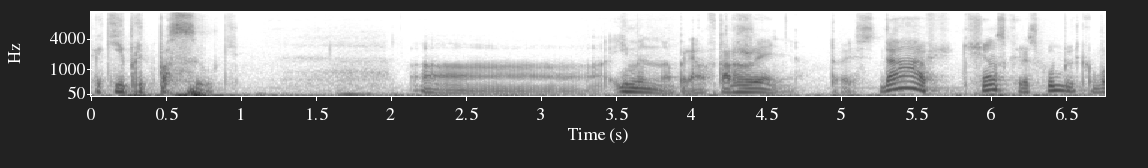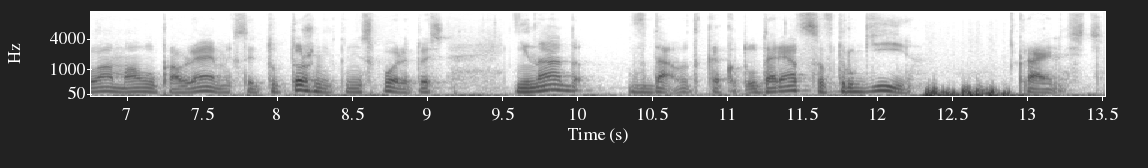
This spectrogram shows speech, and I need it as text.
какие предпосылки. А, именно прям вторжение. То есть, да, Чеченская республика была малоуправляемой. Кстати, тут тоже никто не спорит. То есть, не надо вда- вот как вот ударяться в другие крайности.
